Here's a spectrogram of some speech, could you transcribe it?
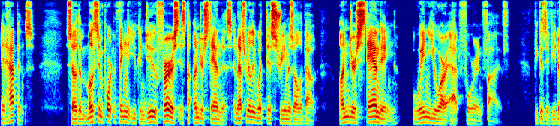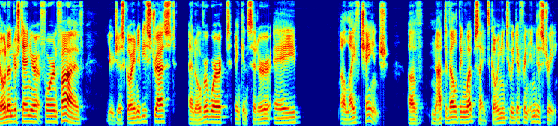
It happens. So, the most important thing that you can do first is to understand this. And that's really what this stream is all about understanding when you are at four and five. Because if you don't understand you're at four and five, you're just going to be stressed and overworked and consider a, a life change of not developing websites, going into a different industry.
